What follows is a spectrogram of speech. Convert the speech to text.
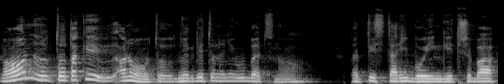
no, no to taky, ano, to někdy to není vůbec, no. no. Tak ty starý Boeingy třeba,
